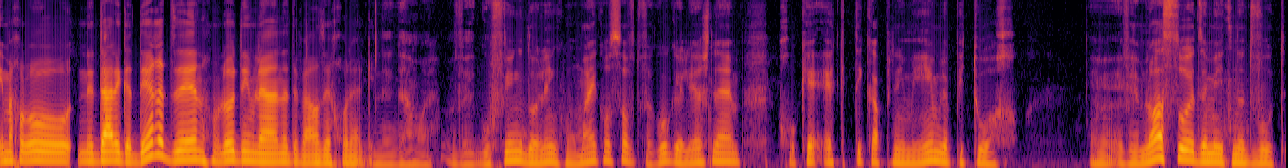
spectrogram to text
אם אנחנו לא נדע לגדר את זה, אנחנו לא יודעים לאן הדבר הזה יכול להגיע. לגמרי. וגופים גדולים כמו מייקרוסופט וגוגל, יש להם חוקי אקטיקה פנימיים לפיתוח. והם לא עשו את זה מהתנדבות,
